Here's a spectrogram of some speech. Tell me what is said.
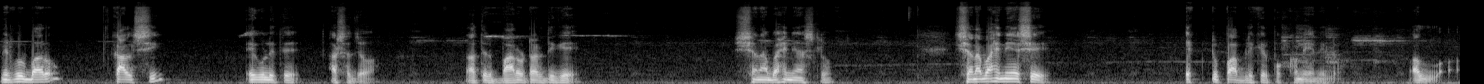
মিরপুর বারো, কালশি, এগুলিতে আসা যাওয়া। রাতের বারোটার দিকে সেনাবাহিনী আসলো। সেনাবাহিনী এসে একটু পাবলিকের পক্ষ নিয়ে নিল। আল্লাহ।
